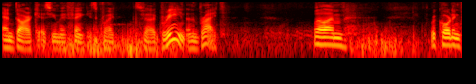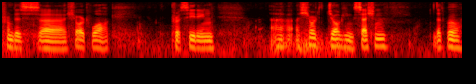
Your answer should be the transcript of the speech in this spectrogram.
and dark as you may think. It's quite uh, green and bright. Well, I'm recording from this uh, short walk, proceeding uh, a short jogging session that will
